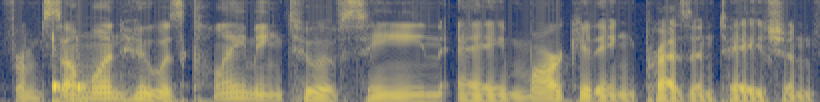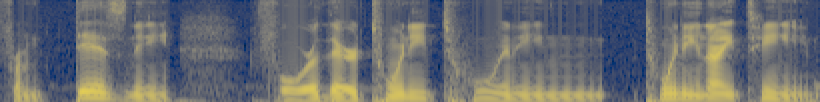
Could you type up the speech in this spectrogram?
from someone who was claiming to have seen a marketing presentation from Disney for their 2020, 2019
